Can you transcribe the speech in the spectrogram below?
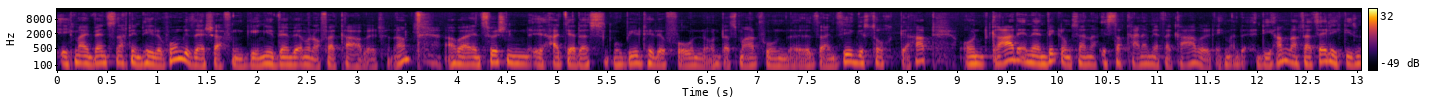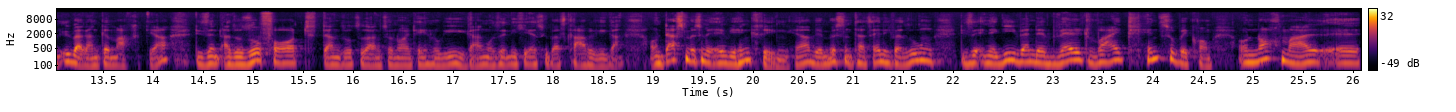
Ich meine, wenn es nach den Telefongesellschaften ginge, wären wir immer noch verkabelt. Ne? Aber inzwischen hat ja das Mobiltelefon Smartphone und das Smartphone äh, seinen Siegesdruck gehabt. Und gerade in der Entwicklungsländern ist doch keiner mehr verkabelt. Ich meine, die haben doch tatsächlich diesen Übergang gemacht. Ja? Die sind also sofort dann sozusagen zur neuen Technologie gegangen und sind nicht erst übers Kabel gegangen. Und das müssen wir irgendwie hinkriegen. Ja? Wir müssen tatsächlich versuchen, diese Energiewende weltweit hinzubekommen. Und nochmal, äh,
